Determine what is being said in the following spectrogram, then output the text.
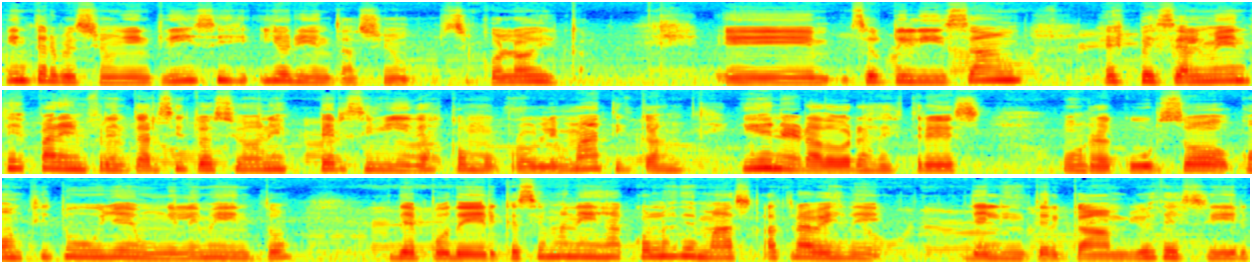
intervención en crisis y orientación psicológica. Eh, se utilizan especialmente para enfrentar situaciones percibidas como problemáticas y generadoras de estrés. Un recurso constituye un elemento de poder que se maneja con los demás a través de del intercambio, es decir,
